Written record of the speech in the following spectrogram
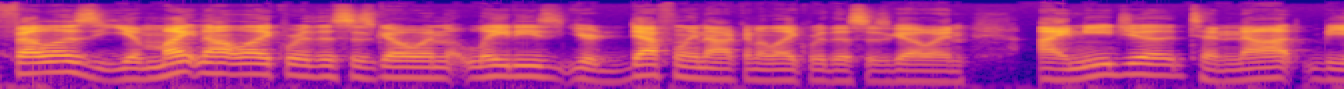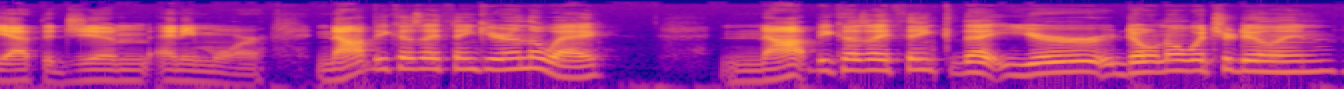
fellas, you might not like where this is going. Ladies, you're definitely not going to like where this is going. I need you to not be at the gym anymore. Not because I think you're in the way, not because I think that you're don't know what you're doing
